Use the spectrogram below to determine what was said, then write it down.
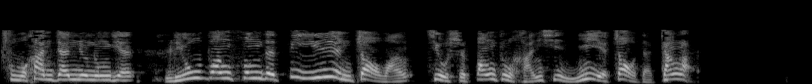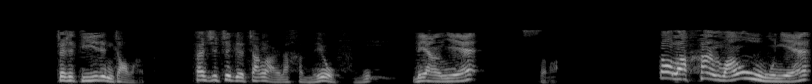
楚汉战争中间，刘邦封的第一任赵王就是帮助韩信灭赵的张耳，这是第一任赵王。但是这个张耳呢，很没有福，两年死了。到了汉王五年，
